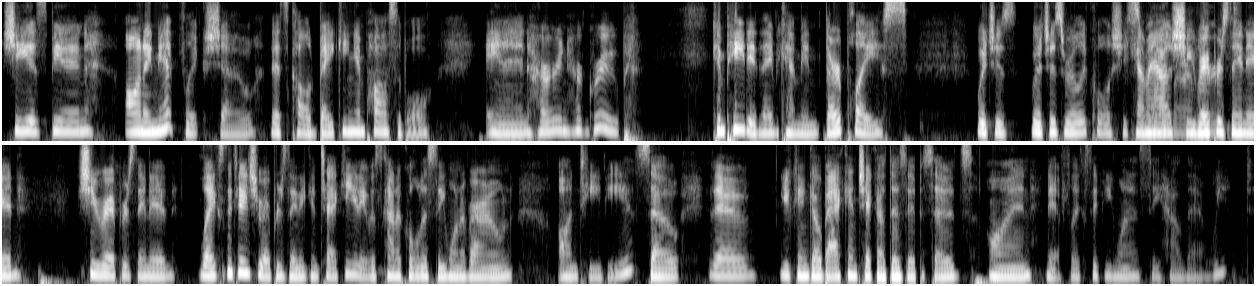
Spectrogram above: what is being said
She has been on a Netflix show that's called Baking Impossible, and her and her group competed. and They become in third place, which is which is really cool. She come out. She alert. represented. She represented Lexington. She represented Kentucky, and it was kind of cool to see one of our own on TV. So the you can go back and check out those episodes on Netflix if you want to see how that went.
